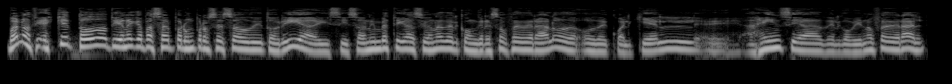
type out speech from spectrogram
Bueno, es que todo tiene que pasar por un proceso de auditoría y si son investigaciones del Congreso Federal o de, cualquier eh, agencia del gobierno federal,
